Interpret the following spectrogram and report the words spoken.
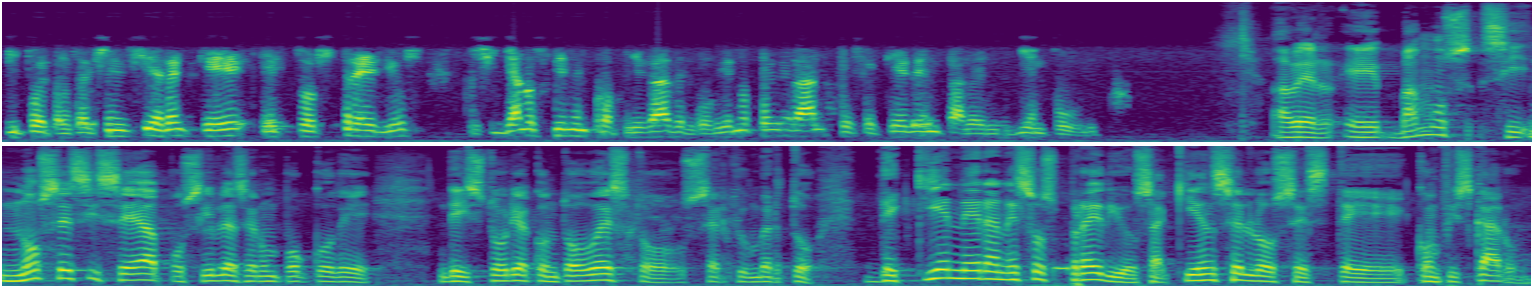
tipo de transacción hiciera y que estos predios, pues si ya los tienen propiedad del gobierno federal, pues se queden para el bien público. A ver, eh, vamos, si, no sé si sea posible hacer un poco de, de, historia con todo esto, Sergio Humberto. ¿De quién eran esos predios? ¿A quién se los este, confiscaron?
